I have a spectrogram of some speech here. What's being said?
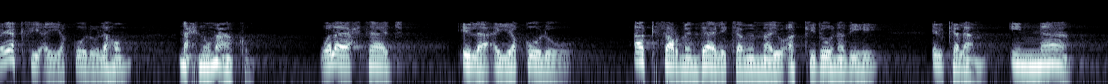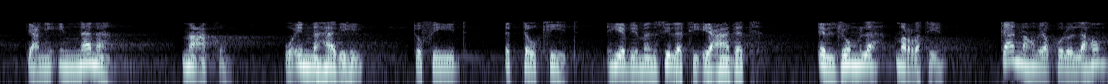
فيكفي أن يقولوا لهم نحن معكم ولا يحتاج إلى أن يقولوا أكثر من ذلك مما يؤكدون به الكلام. إنا يعني إننا معكم وإن هذه تفيد التوكيد. هي بمنزلة إعادة الجملة مرتين. كأنهم يقولون لهم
